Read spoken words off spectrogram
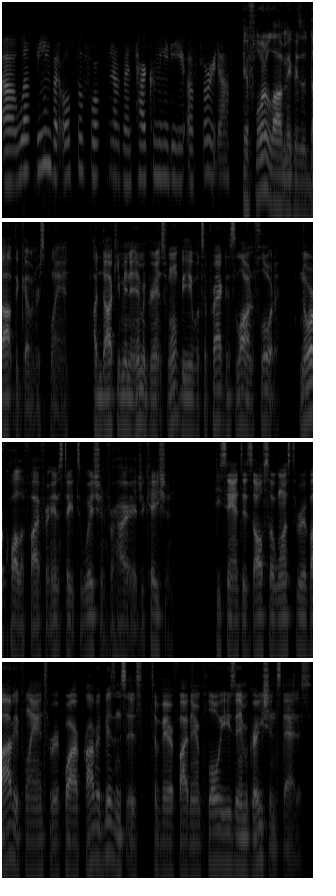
uh, well-being, but also for you know, the entire community of Florida. If Florida lawmakers adopt the governor's plan, undocumented immigrants won't be able to practice law in Florida, nor qualify for in-state tuition for higher education. DeSantis also wants to revive a plan to require private businesses to verify their employees' immigration status.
